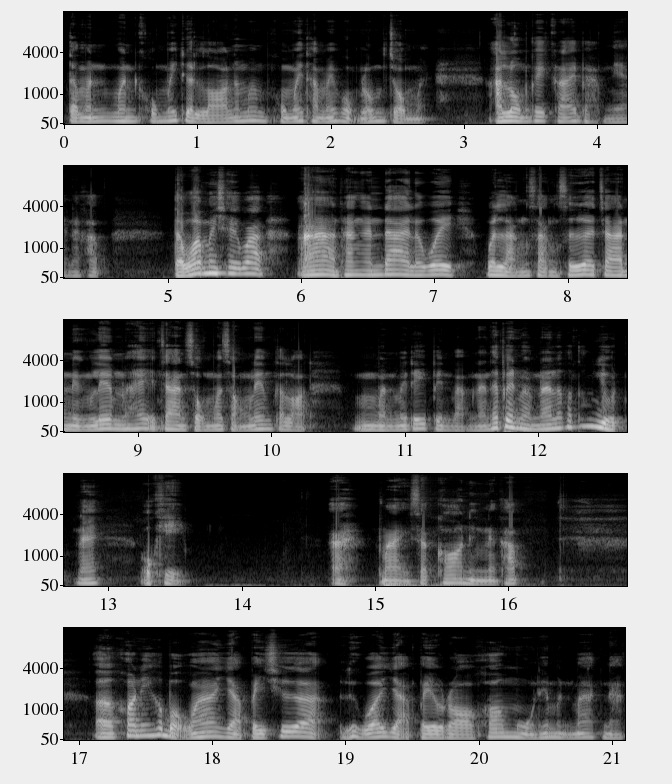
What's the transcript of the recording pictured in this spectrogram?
แต่มันมันคงไม่เดือดร้อนแล้วมันคงไม่ทำให้ผมล่มจมอะอารมณ์คล้ายๆแบบนี้นะครับ แต่ว่าไม่ใช่ว่าอ่าทางนั้นได้แล้วเว้ยวันหลังสั่งซื้ออาจารย์หนึ่งเล่มแล้วให้อาจารย์ส่งมา 2 เล่มตลอด มันไม่ได้เป็นแบบนั้น ถ้าเป็นแบบนั้นเราก็ต้องหยุดนะ โอเค อะ มาอีกสักข้อหนึ่งนะครับ เอ่อ ข้อนี้เขาบอกว่าอย่าไปเชื่อหรือว่าอย่าไปรอข้อมูลให้มันมากนัก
